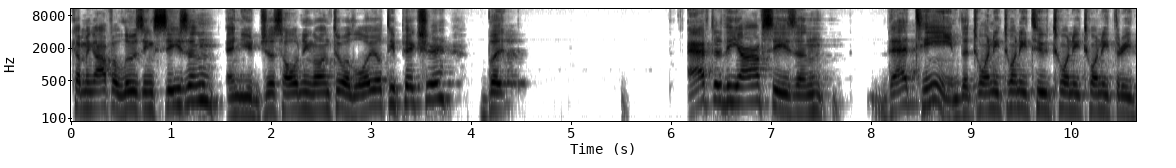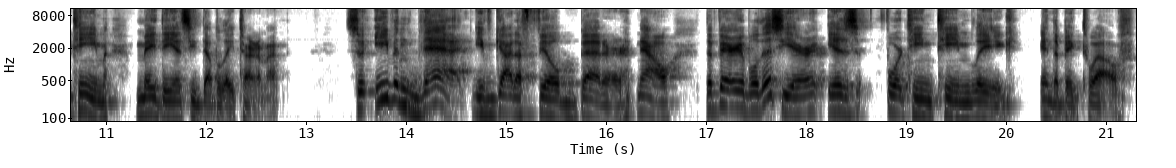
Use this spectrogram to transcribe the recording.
coming off a losing season and you just holding on to a loyalty picture but after the offseason that team, the 2022 2023 team, made the NCAA tournament. So even that, you've got to feel better. Now, the variable this year is 14 team league in the Big 12.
